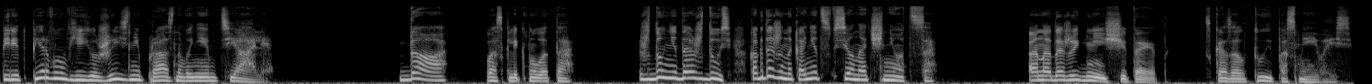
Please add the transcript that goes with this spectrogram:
перед первым в ее жизни празднованием Тиале. «Да», — воскликнула та, — «жду не дождусь, когда же, наконец, все начнется. Она даже дни считает», — сказал Туи, посмеиваясь.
